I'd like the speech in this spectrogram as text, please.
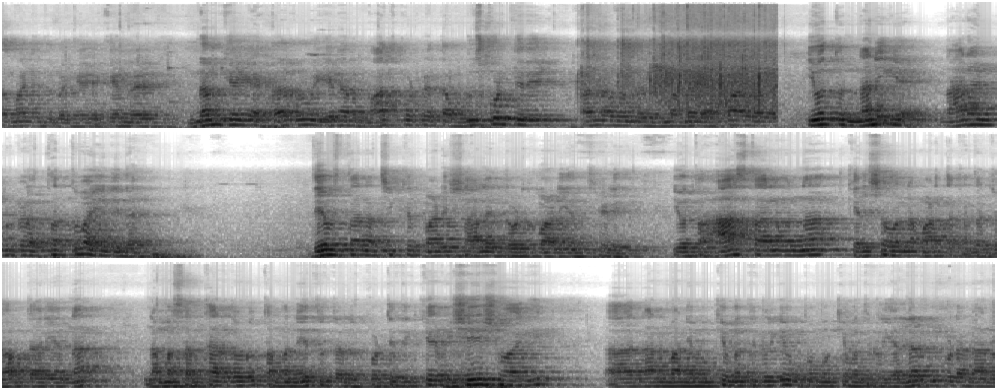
ಸಮಾಜದ ಬಗ್ಗೆ, ಯಾಕೆಂದ್ರೆ ನಂಬಿಕೆಗೆ ಹರರು ಏನಾದ್ರು ಮಾತು ಕೊಟ್ಟರೆ ತಾವು ಉಳಿಸ್ಕೊಳ್ತೀರಿ ಅನ್ನೋ ಒಂದು ನಿಮ್ಮ ಮೇಲೆ ಇವತ್ತು ನನಗೆ ನಾರಾಯಣ ಗುರುಗಳ ತತ್ವ ಏನಿದೆ ದೇವಸ್ಥಾನ ಚಿಕ್ಕದು ಮಾಡಿ, ಶಾಲೆ ದೊಡ್ಡದು ಮಾಡಿ ಅಂತ ಹೇಳಿ ಇವತ್ತು ಆ ಸ್ಥಾನವನ್ನ, ಕೆಲಸವನ್ನ ಮಾಡ್ತಕ್ಕಂಥ ಜವಾಬ್ದಾರಿಯನ್ನ ನಮ್ಮ ಸರ್ಕಾರದವರು ತಮ್ಮ ನೇತೃತ್ವದಲ್ಲಿ ಕೊಟ್ಟಿದ್ದಕ್ಕೆ ವಿಶೇಷವಾಗಿ ನಾನು ಮಾನ್ಯ ಮುಖ್ಯಮಂತ್ರಿಗಳಿಗೆ ಉಪಮುಖ್ಯಮಂತ್ರಿಗಳಿಗೆ ಎಲ್ಲರಿಗೂ ಕೂಡ ನಾನು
